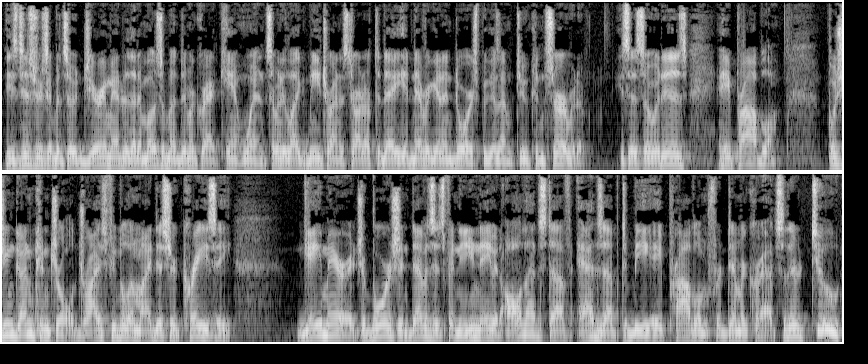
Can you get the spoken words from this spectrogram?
These districts have been so gerrymandered that most of them a Democrat can't win. Somebody like me trying to start off today, he'd never get endorsed because I'm too conservative. He says, so it is a problem. Pushing gun control drives people in my district crazy. Gay marriage, abortion, deficit spending, you name it, all that stuff adds up to be a problem for Democrats. So there are two,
